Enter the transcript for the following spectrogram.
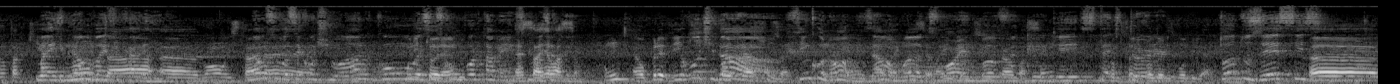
autarquias mas que não vai estar, ficar ah, vão estar não se você eh, continuar com esses monitorando comportamentos. essa você relação. tem. Um é o Previc, Eu vou te é dar cinco nomes: Elon Musk, Você Warren Buffett, Bill Gates, Ted Turner. Todos esses Ah,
